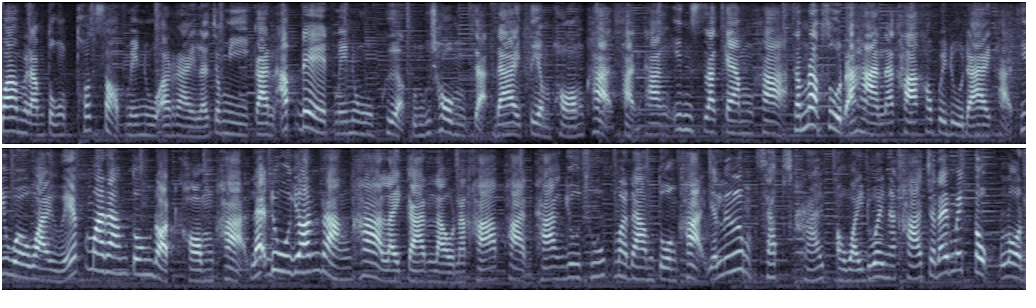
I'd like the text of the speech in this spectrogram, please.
ว่ามาดามตวงทดสอบเมนูอะไร แล้วจะมีการอัปเดตเมนูเผื่อคุณผู้ชมจะได้เตรียมพร้อมค่ะ ผ่านทาง Instagram ค่ะสำหรับสูตรอาหารนะคะ เข้าไปดูได้ค่ะที่ w w w m a d a m t o n g com ค่ะ และดูย้อนหลังค่ะรายการเรานะคะผ่านทาง YouTube มาดามตวงค่ะ อย่าลืม subscribe เอาไว้ด้วยนะคะ จะได้ไม่ตกหล่น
